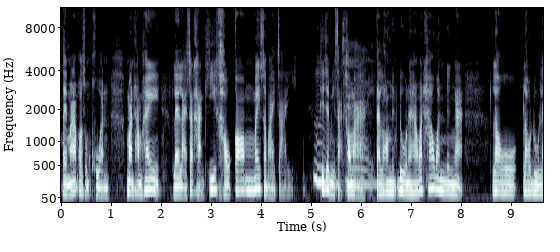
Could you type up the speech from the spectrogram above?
ไปมากพอสมควร มันทำให้หลาย ๆ สถานที่เขาก็ไม่สบายใจอืที่จะมีสัตว์เข้ามาใช่แต่ลองนึกดูนะฮะว่าถ้าวันหนึ่งอะเราเราดูแล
